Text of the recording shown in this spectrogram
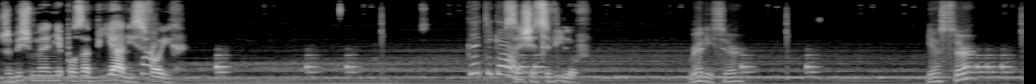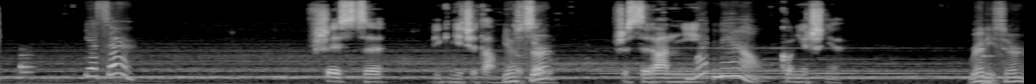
Żebyśmy nie pozabijali swoich. W sensie cywilów. Ready, sir. Yes, sir. Yes, sir. Wszyscy biegniecie tam, do Yes, celu. sir. Wszyscy ranni, What now? koniecznie. Ready, sir.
